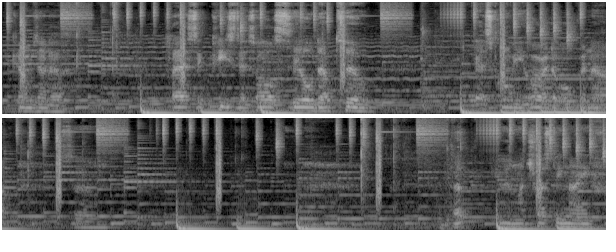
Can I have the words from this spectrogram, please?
It comes in a plastic piece that's all sealed up too. That's gonna be hard to open up. So, uh, use my trusty knife.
